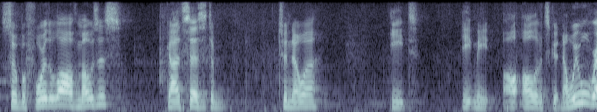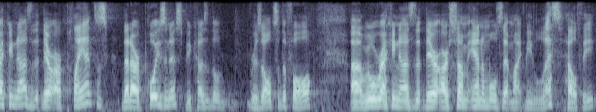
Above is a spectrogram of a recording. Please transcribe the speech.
so before the law of Moses, God says to, to Noah, eat, eat meat. All, all, of it's good. Now, we will recognize that there are plants that are poisonous because of the results of the fall. Uh, we will recognize that there are some animals that might be less healthy.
